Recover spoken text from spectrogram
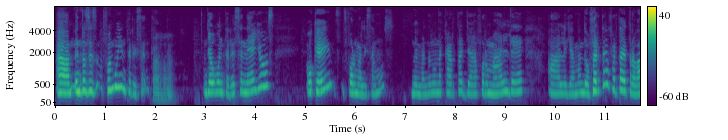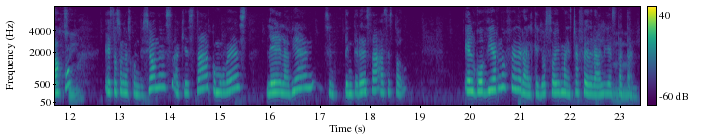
Ah, entonces, fue muy interesante. Ajá. Ya hubo interés en ellos. Ok, formalizamos. Me mandan una carta ya formal de, ah, le llaman de oferta, oferta de trabajo. Sí. Estas son las condiciones. Aquí está, como ves, léela bien. Si te interesa, haces todo. El gobierno federal, que yo soy maestra federal y estatal, Mm.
